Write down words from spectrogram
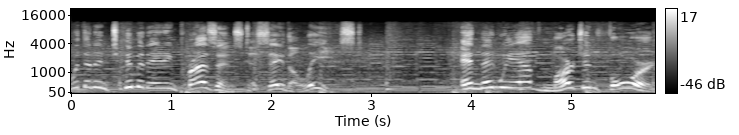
with an intimidating presence, to say the least. And then we have Martin Ford,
